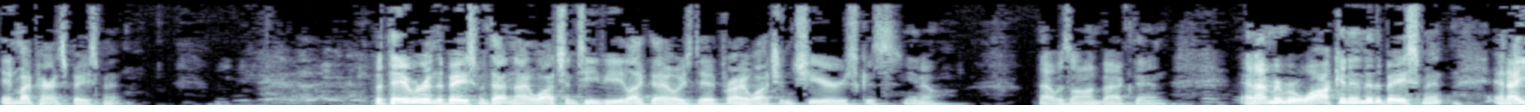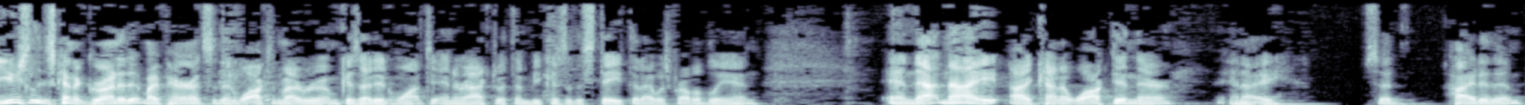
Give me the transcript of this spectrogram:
In my parents' basement. But they were in the basement that night watching TV like they always did, probably watching Cheers because, you know, that was on back then. And I remember walking into the basement and I usually just kind of grunted at my parents and then walked in my room because I didn't want to interact with them because of the state that I was probably in. And that night I kind of walked in there and I said hi to them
